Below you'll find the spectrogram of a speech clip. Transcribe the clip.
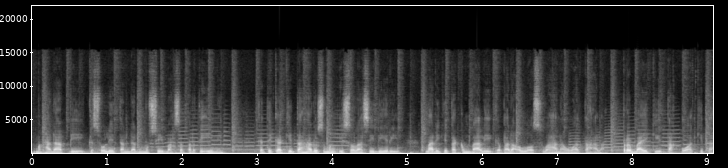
menghadapi kesulitan dan musibah seperti ini. Ketika kita harus mengisolasi diri, mari kita kembali kepada Allah Subhanahu wa taala. Perbaiki takwa kita,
